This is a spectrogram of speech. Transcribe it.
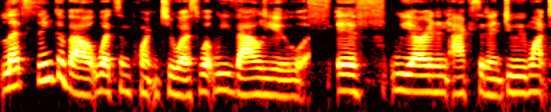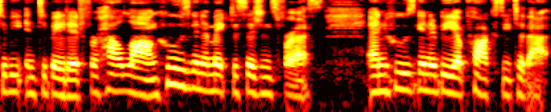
Let's think about what's important to us, what we value. If we are in an accident, do we want to be intubated? For how long? Who's going to make decisions for us? And who's going to be a proxy to that?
